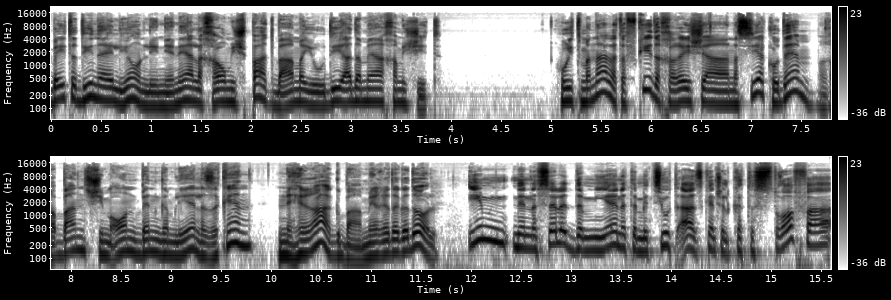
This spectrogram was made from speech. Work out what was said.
בית הדין העליון לענייני הלכה ומשפט בעם היהודי עד המאה החמישית. הוא התמנה לתפקיד אחרי שהנשיא הקודם, רבן שמעון בן גמליאל הזקן, נהרג במרד הגדול. אם ננסה לדמיין את המציאות אז, כן, של קטסטרופה,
